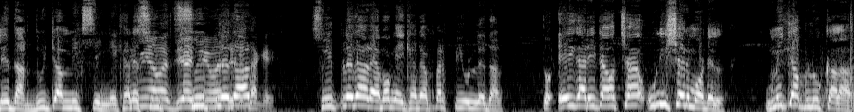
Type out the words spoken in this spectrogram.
লেদার দুইটা মিক্সিং এখানে সুইপ লেদার সুইপ লেদার এবং এখানে আপনার পিউর লেদার তো এই গাড়িটা হচ্ছে উনিশের model mica blue colour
